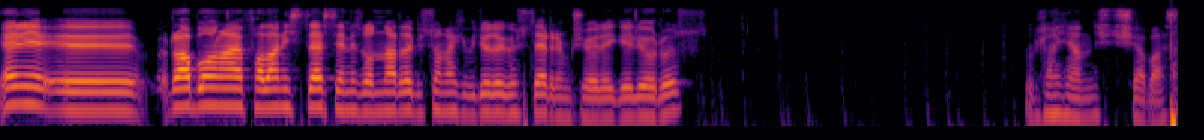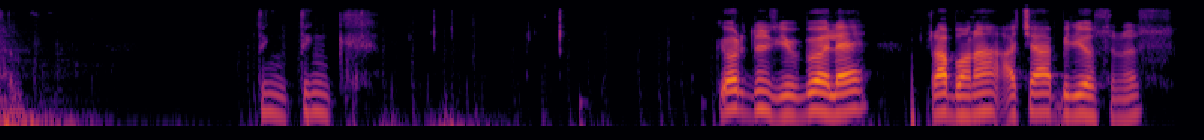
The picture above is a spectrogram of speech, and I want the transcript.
Yani e, Rabona falan isterseniz onları da bir sonraki videoda gösteririm. Şöyle geliyoruz. Dur yanlış tuşa bastım. Tınk tınk. Gördüğünüz gibi böyle Rabona açabiliyorsunuz.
